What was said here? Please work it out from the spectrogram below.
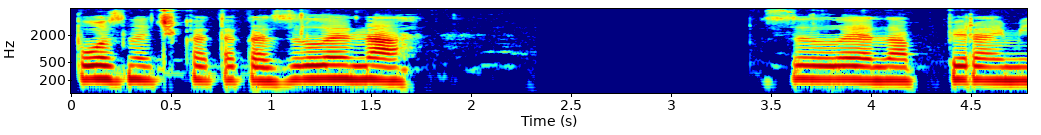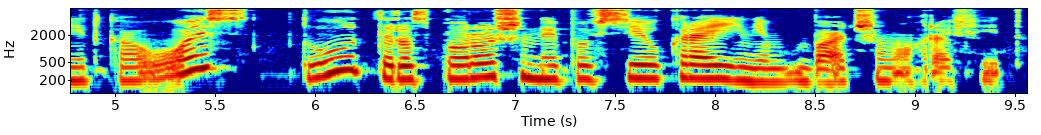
Позначка така зелена, зелена пірамідка. Ось тут розпорошений по всій Україні. Бачимо графіт.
